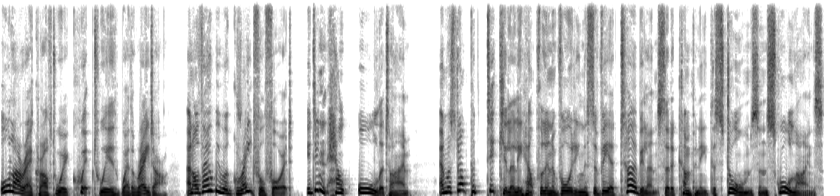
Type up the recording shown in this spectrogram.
All our aircraft were equipped with weather radar, and although we were grateful for it, it didn't help all the time and was not particularly helpful in avoiding the severe turbulence that accompanied the storms and squall lines.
